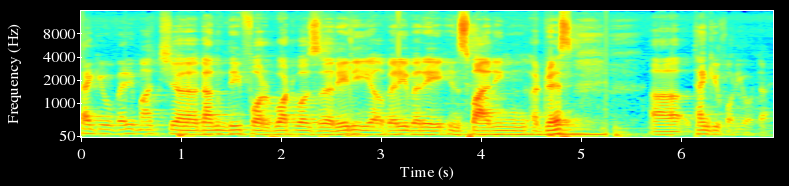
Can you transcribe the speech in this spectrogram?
Thank you very much, uh, Gagandeep, for what was uh, really a very, very inspiring address. Uh, thank you for your time.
